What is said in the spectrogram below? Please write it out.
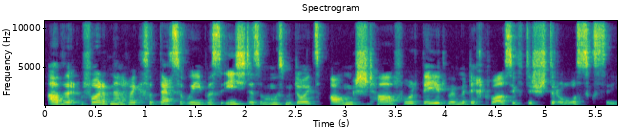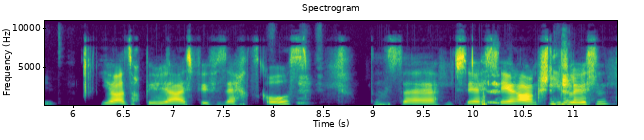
Aber vorher habe ich wirklich so gedacht, so, ui, was ist das? Muss man da jetzt Angst haben vor dir, wenn man dich quasi auf der Straße sieht? Ja, also ich bin ja 1,65 groß. Das äh, ist sehr, sehr angsteinflößend.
